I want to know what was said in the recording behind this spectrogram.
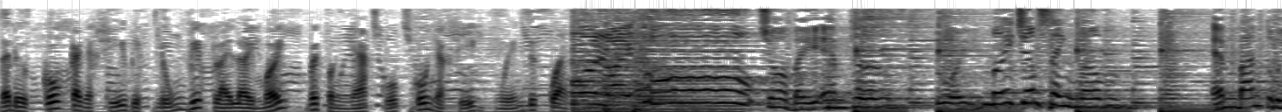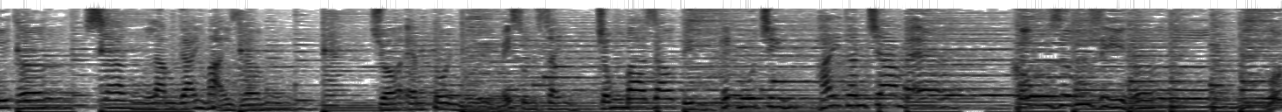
đã được cố ca nhạc sĩ Việt Dũng viết lại lời mới với phần nhạc của cố nhạc sĩ Nguyễn Đức Quang. loài thu cho bầy em thơ, tuổi mới chớm xanh mầm em bán tuổi thơ sang làm gái mại dâm cho em tôi mười mấy xuân xanh trong ba giao tình, hết mua trinh hai thân cha mẹ không giữ gì hơn? Một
